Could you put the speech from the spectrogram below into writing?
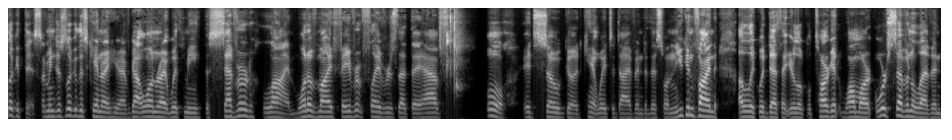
Look at this. I mean, just look at this can right here. I've got one right with me the severed lime, one of my favorite flavors that they have. Oh, it's so good. Can't wait to dive into this one. You can find a Liquid Death at your local Target, Walmart, or 7 Eleven,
